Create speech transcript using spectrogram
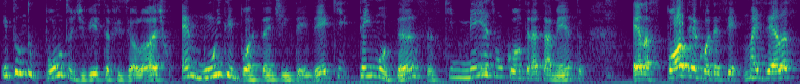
Então, do ponto de vista fisiológico, é muito importante entender que tem mudanças que, mesmo com o tratamento, elas podem acontecer, mas elas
